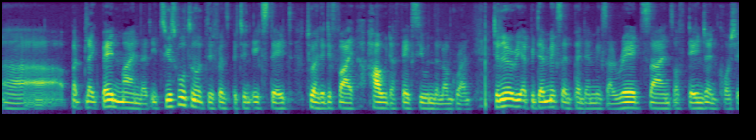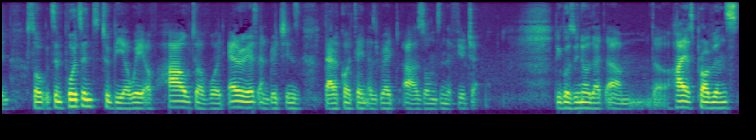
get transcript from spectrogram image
uh, but like bear in mind that it's useful to know the difference between each state to identify how it affects you in the long run. Generally, epidemics and pandemics are red signs of danger and caution, so it's important to be aware of how to avoid areas and regions that are contained as red uh, zones in the future. Because we know that um, the highest province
